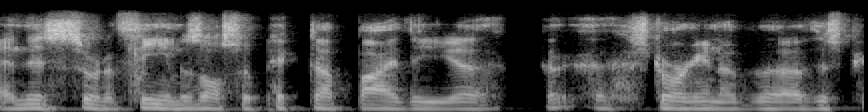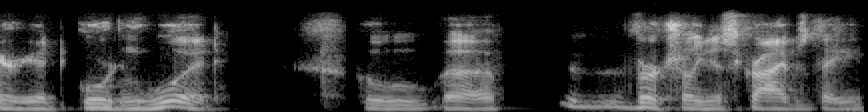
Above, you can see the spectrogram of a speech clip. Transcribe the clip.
And this sort of theme is also picked up by the uh, uh, historian of uh, this period, Gordon Wood, who virtually describes the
